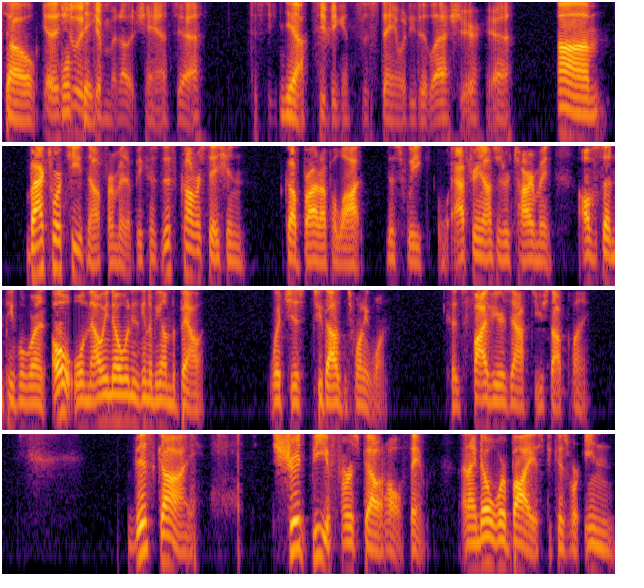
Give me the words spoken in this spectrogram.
So Yeah, they we'll should at least see. give him another chance. Yeah, to see Yeah. see if he can sustain what he did last year. Yeah. Um, back to Ortiz now for a minute because this conversation got brought up a lot this week after he announced his retirement. All of a sudden, people went, "Oh, well, now we know when he's going to be on the ballot, which is 2021, because five years after you stop playing." This guy should be a first ballot Hall of Famer, and I know we're biased because we're in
